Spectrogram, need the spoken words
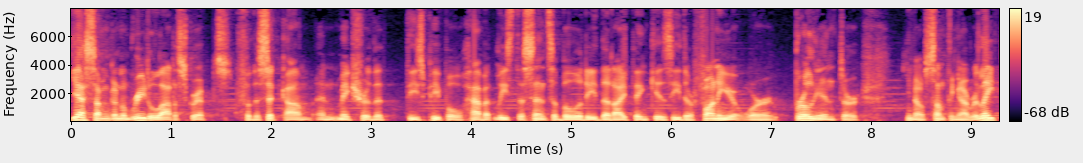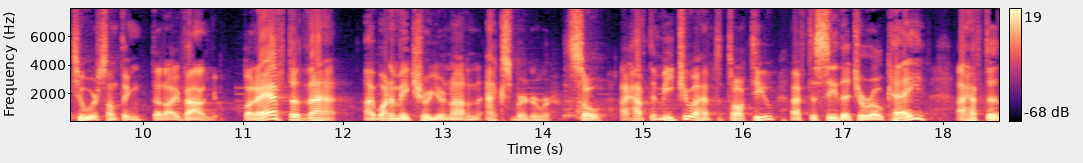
yes, I'm going to read a lot of scripts for the sitcom and make sure that these people have at least the sensibility that I think is either funny or brilliant or you know something I relate to or something that I value. But after that, I want to make sure you're not an axe murderer. So I have to meet you. I have to talk to you. I have to see that you're okay. I have to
